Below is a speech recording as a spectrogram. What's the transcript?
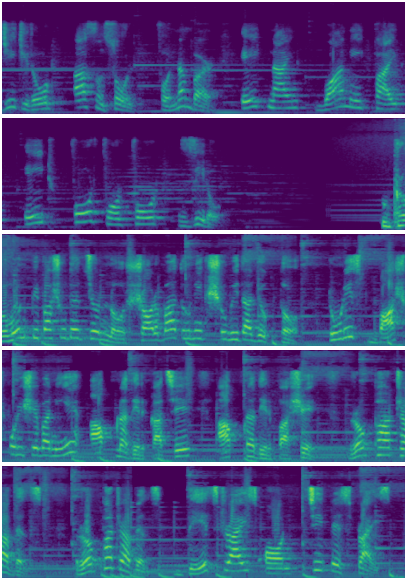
GT road Asansol phone number eight nine one eight five eight four four four zero ভ্রমণ পিপাসুদের জন্য সর্বাধুনিক সুবিধাযুক্ত ট্যুরিস্ট বাস পরিষেবা নিয়ে আপনাদের কাছে, আপনাদের পাশে। Rabba travels Rabba travels best price on cheapest price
